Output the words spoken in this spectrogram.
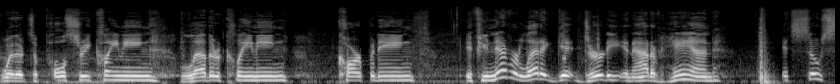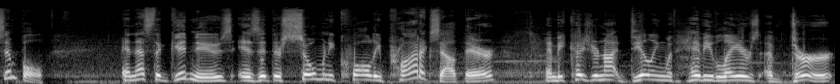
whether it's upholstery cleaning, leather cleaning, carpeting, if you never let it get dirty and out of hand, it's so simple. And that's the good news is that there's so many quality products out there and because you're not dealing with heavy layers of dirt,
